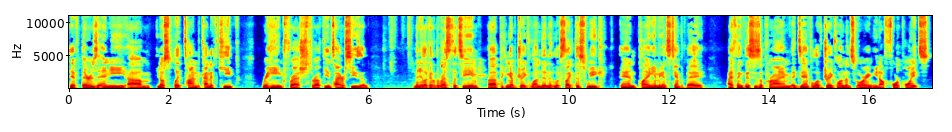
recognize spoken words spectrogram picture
if there's any um, you know split time to kind of keep Raheem fresh throughout the entire season. And then you're looking at the rest of the team, uh, picking up Drake London. It looks like this week and playing him against Tampa Bay. I think this is a prime example of Drake London scoring, you know, four points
